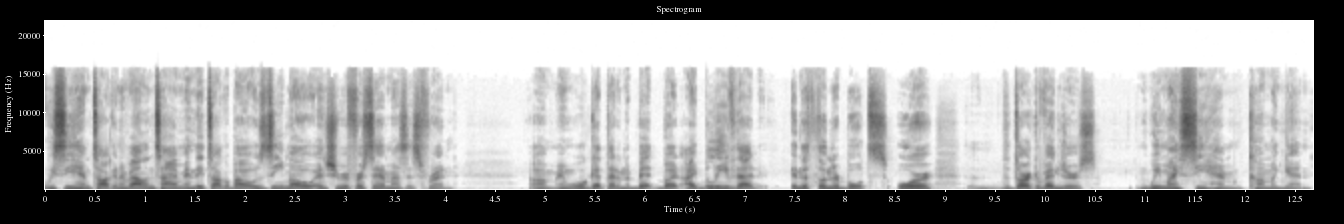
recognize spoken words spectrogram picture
we see him talking to Valentine, and they talk about Zemo, and she refers to him as his friend. Um, and we'll get that in a bit. But I believe that in the Thunderbolts or the Dark Avengers, we might see him come again.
